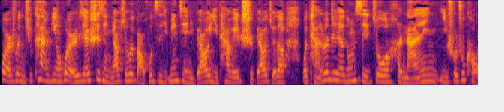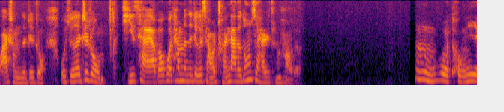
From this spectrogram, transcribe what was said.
或者说你去看病，或者是这些事情，你要学会保护自己，并且你不要以他为耻，不要觉得我谈论这些东西就很难以说出口啊什么的这种，我觉得这种题材啊，包括他们的这个想要传达的东西还是挺好的。嗯，我同意。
